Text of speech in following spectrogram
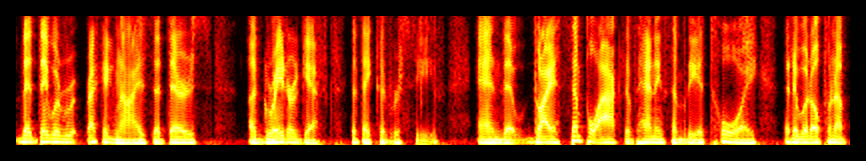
that they would re- recognize that there's a greater gift that they could receive, and that by a simple act of handing somebody a toy, that it would open up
